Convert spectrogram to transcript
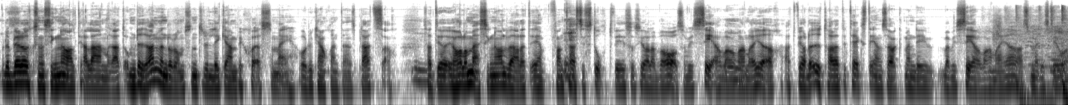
Och det blir också en signal till alla andra att om du använder dem så är inte du lika ambitiös som mig och du kanske inte ens platsar. Mm. Så att jag, jag håller med, signalvärdet är fantastiskt stort. Vi är sociala varelser, vi ser vad Mm. varandra gör. Att vi har det uttalat i text är en sak men det är vad vi ser varandra göra som är det stora.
